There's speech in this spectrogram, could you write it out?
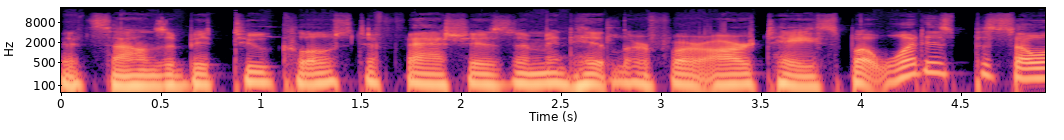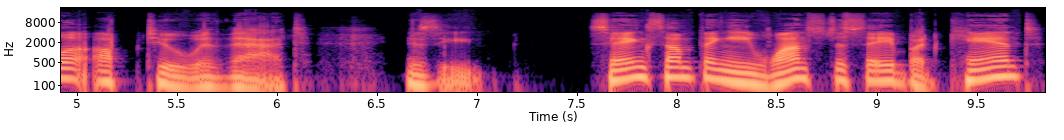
that sounds a bit too close to fascism and Hitler for our taste. But what is Pessoa up to with that? Is he saying something he wants to say but can't?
